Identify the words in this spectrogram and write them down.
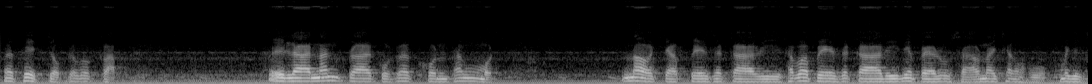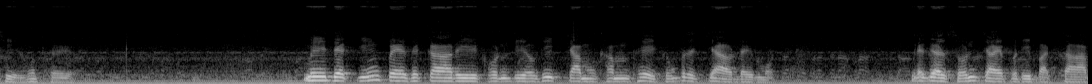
เมื่อเทศจบแล้วก็กลับ เวลานั้นปรากฏว่าคนทั้งหมด นอกจากเปสการีคำว่าเปสการีนี่แปลลูกสาวนายช่างหูกไม่ใช่ชื่อของเธอมีเด็กหญิงเปสการีคนเดียวที่จำคำเทศของพระเจ้าได้หมด และก็สนใจปฏิบัติตาม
